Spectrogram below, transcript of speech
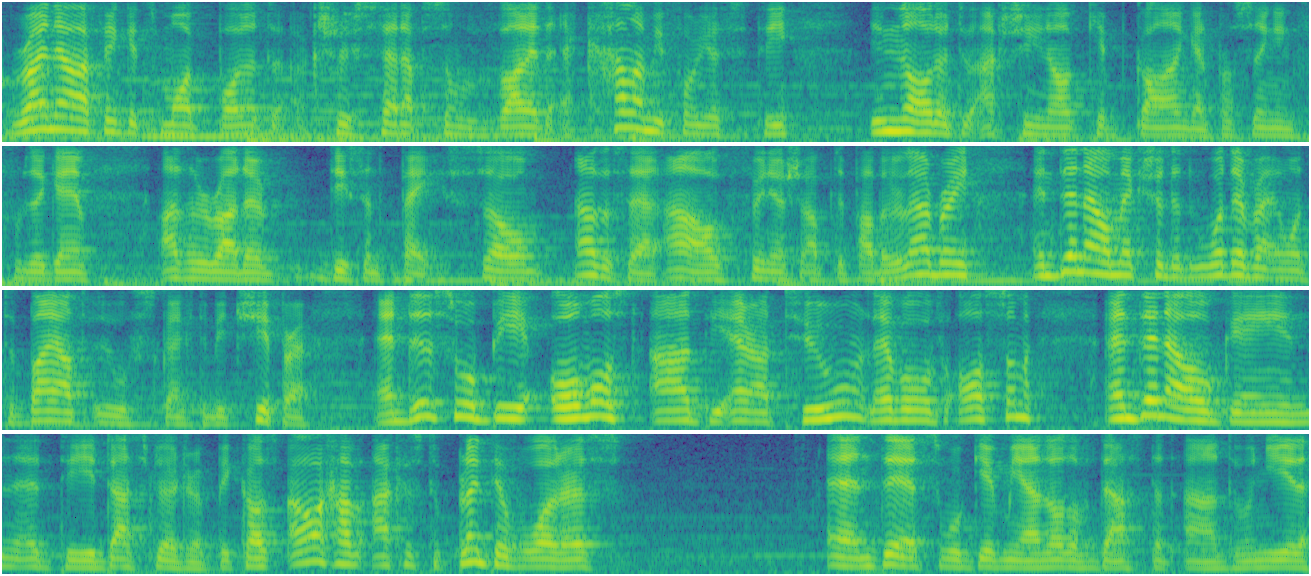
Right now I think it's more important to actually set up some valid economy for your city in order to actually, you know, keep going and proceeding through the game at a rather decent pace. So, as I said, I'll finish up the public library, and then I'll make sure that whatever I want to buy out is going to be cheaper. And this will be almost at the Era 2 level of awesome, and then I'll gain uh, the Dust Dredger, because I'll have access to plenty of waters, and this will give me a lot of dust that I do need.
